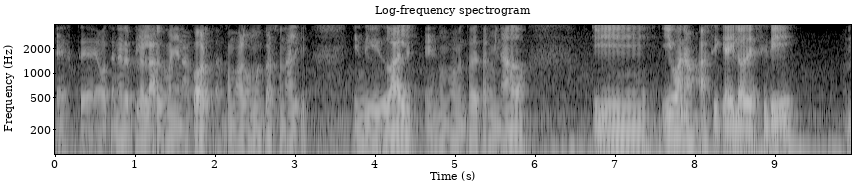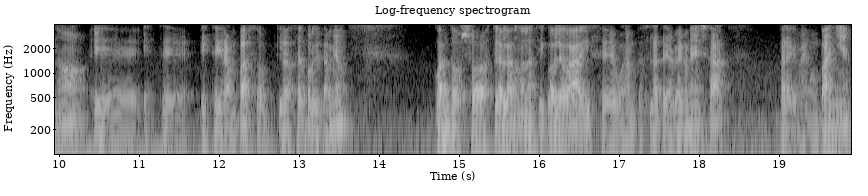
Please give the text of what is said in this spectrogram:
Este, o tener el pelo largo y mañana corto. Es como algo muy personal y individual en un momento determinado. Y, y bueno, así que ahí lo decidí, ¿no? Eh, este, este gran paso que iba a hacer, porque también cuando yo estoy hablando con la psicóloga, hice, bueno, empecé la terapia con ella, para que me acompañe.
